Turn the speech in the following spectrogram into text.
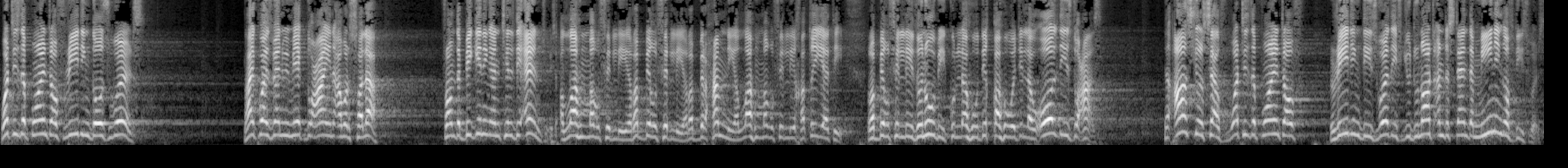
What is the point of reading those words Likewise, when we make dua in our salah, from the beginning until the end. Allahumma ghfirli, Rabbi ghfirli, Rabbi rhamni, Allahumma ghfirli khatiyati, Rabbi ghfirli dhunubi, kullahu diqqahu wa jillahu. All these du'as. Now ask yourself, what is the point of reading these words if you do not understand the meaning of these words?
